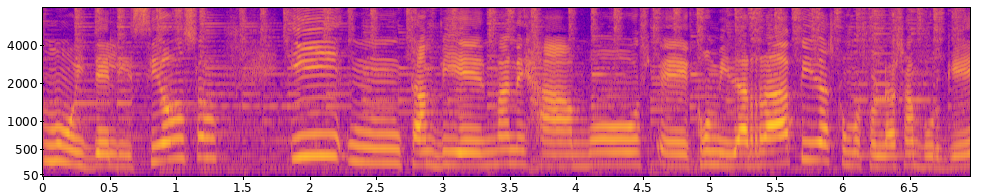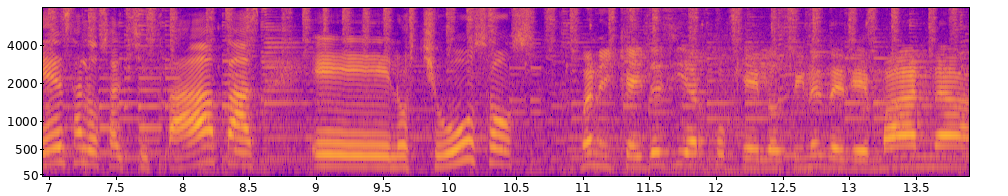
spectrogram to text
muy delicioso y mm, también manejamos eh, comidas rápidas como son las hamburguesas, los salchipapas, eh, los chuzos. Bueno, y que hay de cierto que los fines de semana,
